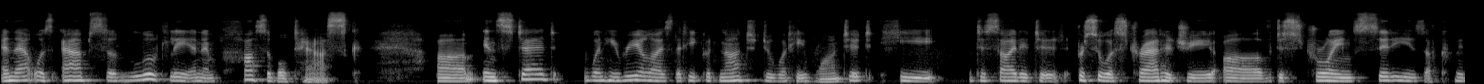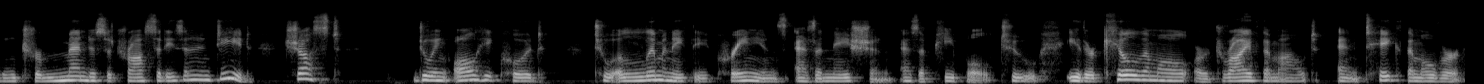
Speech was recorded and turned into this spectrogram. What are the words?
And that was absolutely an impossible task. Um, instead, when he realized that he could not do what he wanted, he decided to pursue a strategy of destroying cities, of committing tremendous atrocities, and indeed just doing all he could to eliminate the Ukrainians as a nation, as a people, to either kill them all or drive them out and take them over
